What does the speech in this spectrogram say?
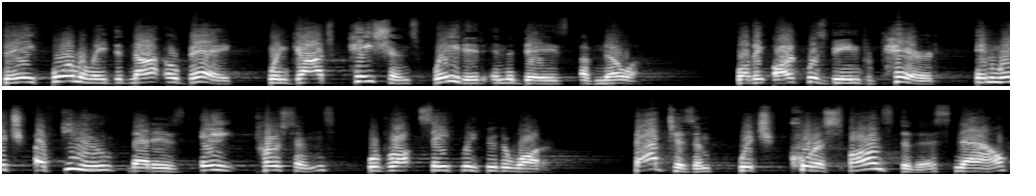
they formerly did not obey when God's patience waited in the days of Noah, while the ark was being prepared, in which a few, that is, eight persons, were brought safely through the water. Baptism, which corresponds to this now,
